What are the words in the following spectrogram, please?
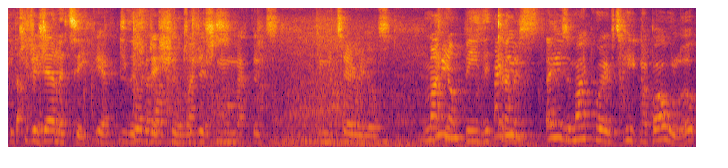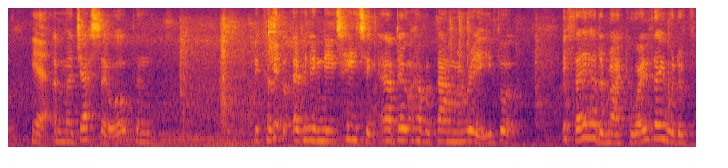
the That fidelity yeah, to the traditional traditional methods and materials. Might I mean, not be the I kind use, of I use a microwave to heat my bole up Yeah. and my gesso up, and because everything needs heating. I don't have a bain marie, but if they had a microwave, they would have.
